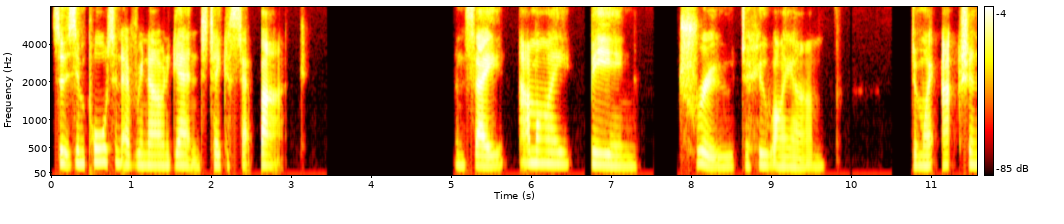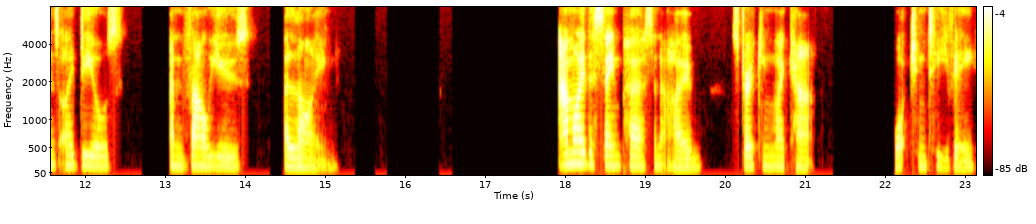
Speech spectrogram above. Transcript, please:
So it's important every now and again to take a step back and say, Am I being true to who I am? Do my actions, ideals, and values align? Am I the same person at home, stroking my cat, watching TV,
